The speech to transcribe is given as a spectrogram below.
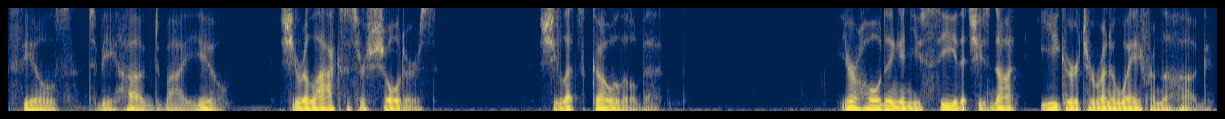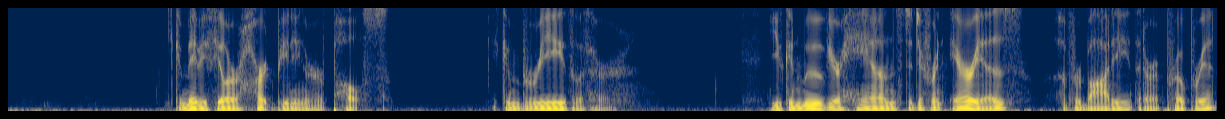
feels to be hugged by you. She relaxes her shoulders. She lets go a little bit. You're holding and you see that she's not eager to run away from the hug. You can maybe feel her heart beating or her pulse. You can breathe with her. You can move your hands to different areas of her body that are appropriate,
